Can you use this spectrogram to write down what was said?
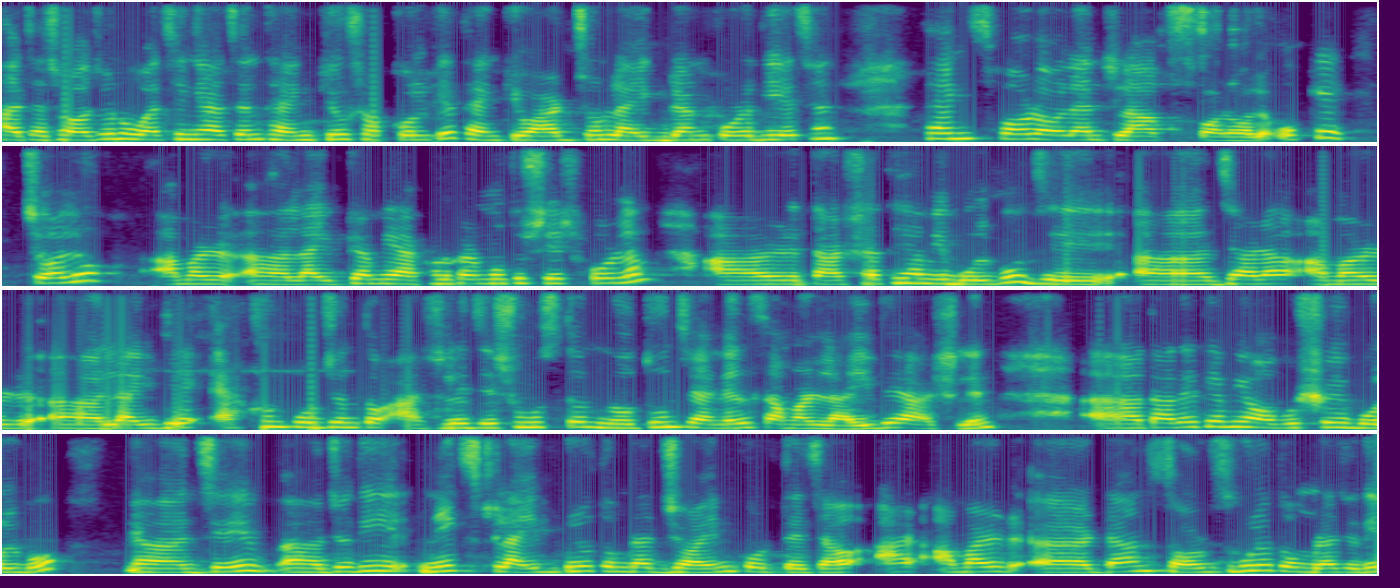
আচ্ছা ছজন ওয়াচিং এ আছেন থ্যাংক ইউ সকলকে থ্যাংক ইউ আটজন লাইক ডান করে দিয়েছেন। Thanks for all and loves for all okay চলো আমার লাইভটা আমি এখনকার মতো শেষ করলাম। আর তার সাথে আমি বলব যে যারা আমার লাইভে এখন পর্যন্ত আসলে যে সমস্ত নতুন চ্যানেলস আমার লাইভে আসলেন তাদেরকে আমি অবশ্যই বলব যে যদি নেক্সট লাইভগুলো তোমরা জয়েন করতে চাও, আর আমার ডান্স শর্টসগুলো তোমরা যদি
